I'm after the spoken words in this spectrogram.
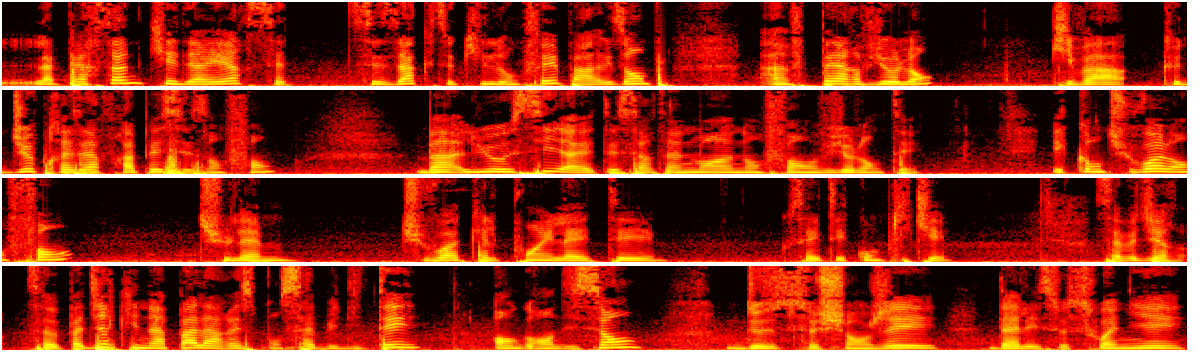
la personne qui est derrière ces actes qu'ils ont fait, par exemple, un père violent qui va, que Dieu préserve, frapper ses enfants, ben, lui aussi a été certainement un enfant violenté. Et quand tu vois l'enfant, tu l'aimes. Tu vois à quel point il a été ça a été compliqué. Ça veut dire, veut pas dire qu'il n'a pas la responsabilité, en grandissant, de se changer, d'aller se soigner.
